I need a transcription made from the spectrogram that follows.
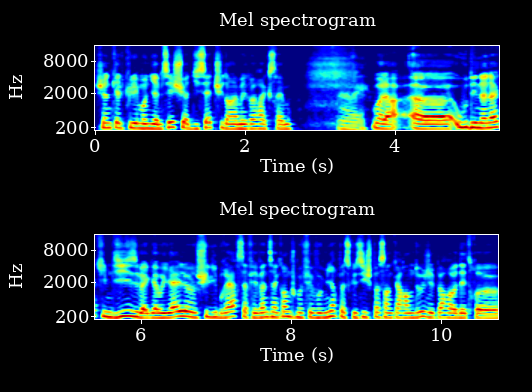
Je viens de calculer mon IMC. Je suis à 17. Je suis dans la maigreur extrême. Ah ouais. Voilà. Euh, ou des nanas qui me disent bah, Gabriel, je suis libraire, ça fait 25 ans que je me fais vomir parce que si je passe en 42, j'ai peur euh, d'être euh,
